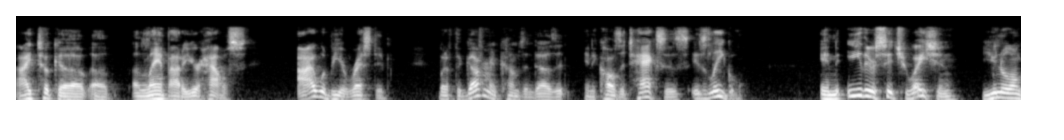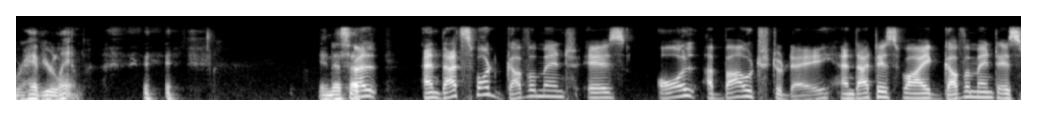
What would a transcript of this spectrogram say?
I took a, a, a lamp out of your house, I would be arrested. But if the government comes and does it and it calls it taxes, it's legal. In either situation, you no longer have your lamp. and that's how, well, and that's what government is all about today, and that is why government is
